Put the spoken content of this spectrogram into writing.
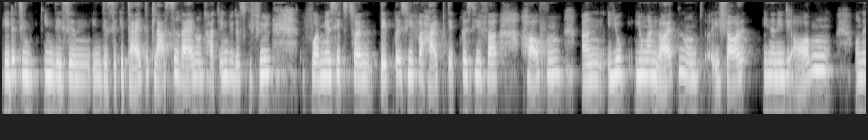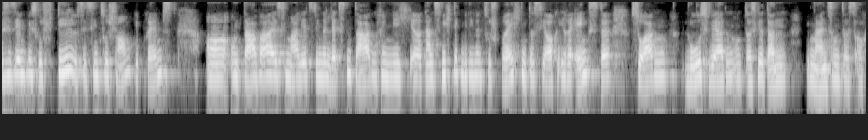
geht jetzt in, in, diesen, in diese geteilte Klasse rein und hat irgendwie das Gefühl, vor mir sitzt so ein depressiver, halbdepressiver Haufen an jungen Leuten und ich schaue ihnen in die Augen und es ist irgendwie so still, sie sind so schaumgebremst. Äh, und da war es mal jetzt in den letzten Tagen für mich äh, ganz wichtig, mit ihnen zu sprechen, dass sie auch ihre Ängste, Sorgen loswerden und dass wir dann gemeinsam das auch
